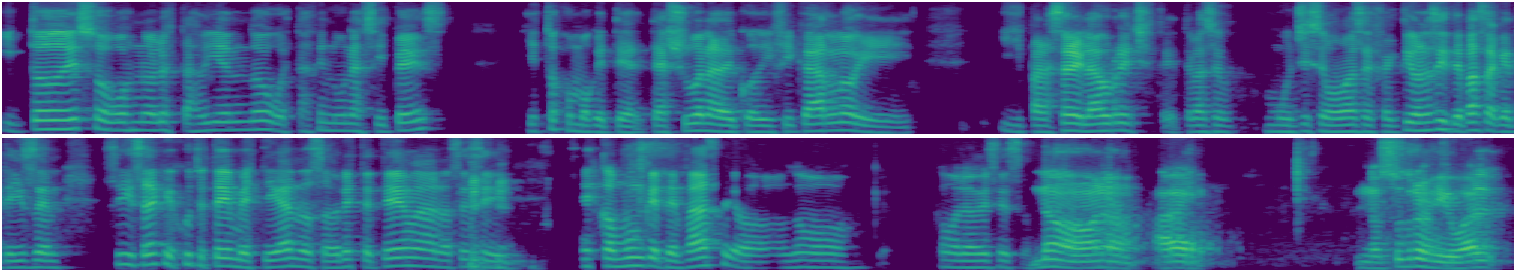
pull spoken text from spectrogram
y todo eso vos no lo estás viendo o estás viendo unas IPs y esto es como que te, ayudan a decodificarlo y, para hacer el outreach te, lo hace muchísimo más efectivo. No sé si te pasa que te dicen, sí, sabes que justo estoy investigando sobre este tema, no sé si es común que te pase o cómo, lo ves eso. No, no, a ver, nosotros igual,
